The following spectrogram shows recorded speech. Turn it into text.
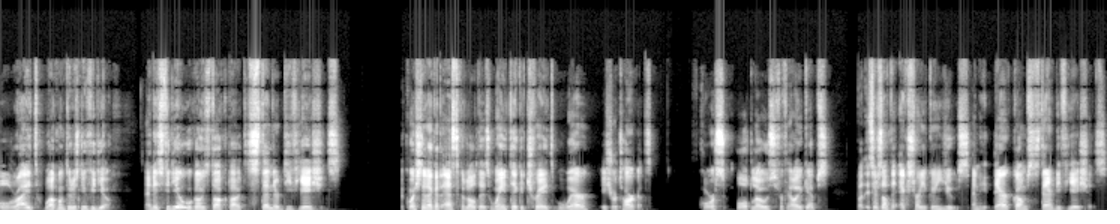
Alright, welcome to this new video. In this video we're going to talk about standard deviations. A question that I get asked a lot is when you take a trade, where is your target? Of course, old lows fair value gaps, but is there something extra you can use? And there comes standard deviations.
